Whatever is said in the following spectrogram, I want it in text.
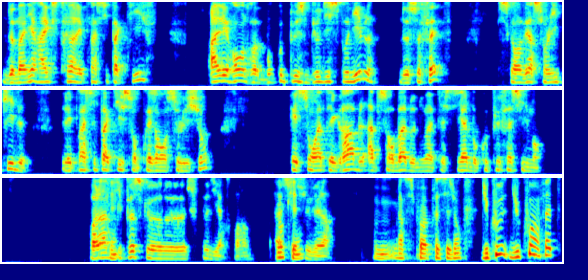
de manière à extraire les principes actifs, à les rendre beaucoup plus biodisponibles de ce fait, puisqu'en version liquide, les principes actifs sont présents en solution et sont intégrables, absorbables au niveau intestinal beaucoup plus facilement. Voilà un petit peu ce que je peux dire à ce sujet-là. Merci pour la précision. Du coup, du coup en fait,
